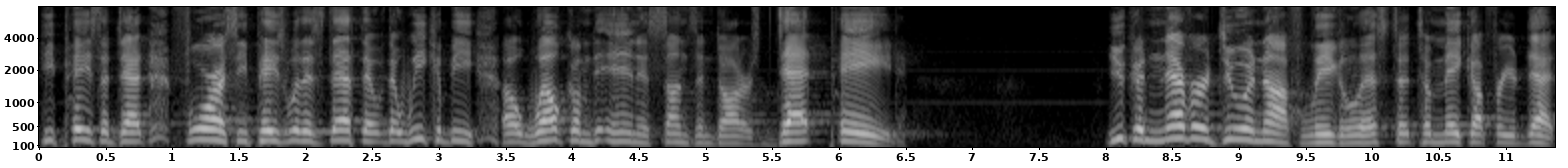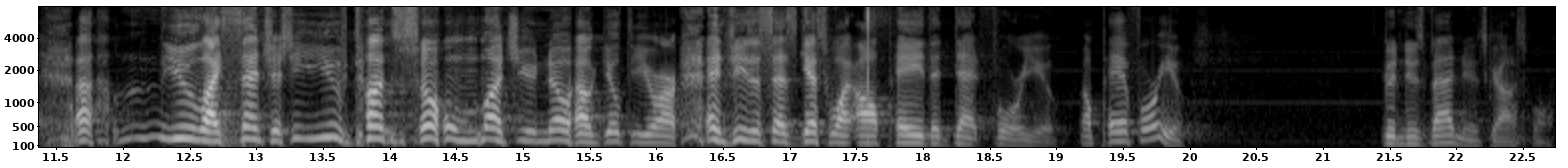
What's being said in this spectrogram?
He pays the debt for us. He pays with his death that, that we could be uh, welcomed in as sons and daughters. Debt paid. You could never do enough, legalist, to, to make up for your debt. Uh, you licentious, you've done so much, you know how guilty you are. And Jesus says, Guess what? I'll pay the debt for you. I'll pay it for you. Good news, bad news gospel.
